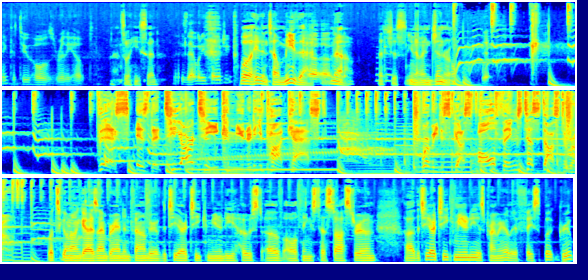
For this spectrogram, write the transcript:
think the two holes really helped. That's what he said. Is that what he told you? Well, he didn't tell me that. Oh, okay. No, that's just you know in general. This is the TRT Community Podcast, where we discuss all things testosterone. What's going on, guys? I'm Brandon, founder of the TRT community, host of All Things Testosterone. Uh, the TRT community is primarily a Facebook group.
